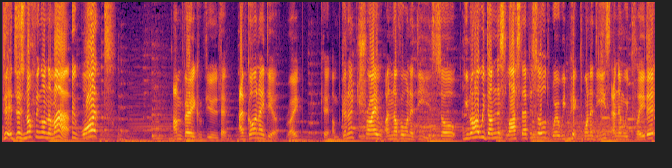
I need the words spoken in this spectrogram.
th there's nothing on the map. Wait, what? I'm very confused. Okay, I've got an idea, right? Okay, I'm gonna try another one of these. So, you know how we done this last episode where we picked one of these and then we played it?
